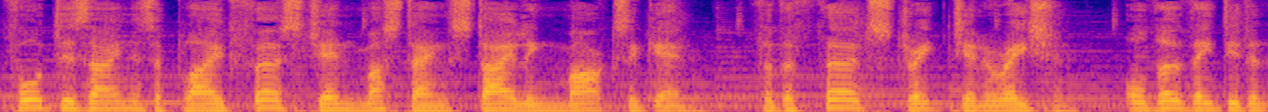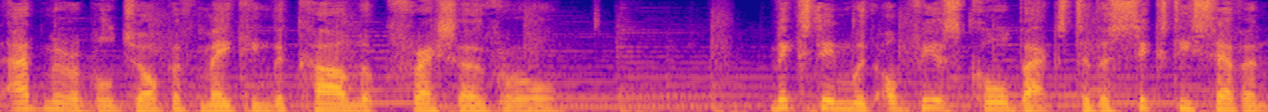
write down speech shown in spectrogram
Ford designers applied first-gen Mustang styling marks again, for the third straight generation, although they did an admirable job of making the car look fresh overall mixed in with obvious callbacks to the 67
